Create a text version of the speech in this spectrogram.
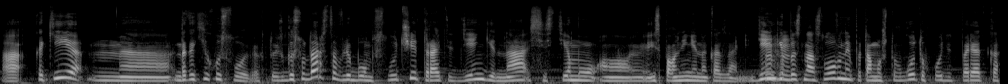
А какие, на каких условиях? То есть государство в любом случае тратит деньги на систему исполнения наказаний. Деньги угу. баснословные, потому что в год уходит порядка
